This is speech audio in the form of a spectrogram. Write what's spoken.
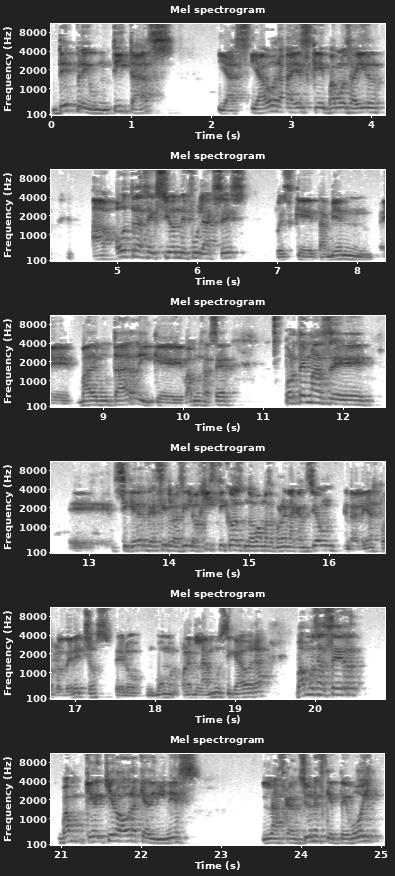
de preguntitas. Y, y ahora es que vamos a ir a otra sección de Full Access, pues que también eh, va a debutar y que vamos a hacer por temas de eh, si quieres decirlo así, logísticos, no vamos a poner la canción, en realidad es por los derechos, pero vamos a poner la música ahora. Vamos a hacer, vamos, quiero ahora que adivines las canciones que te voy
